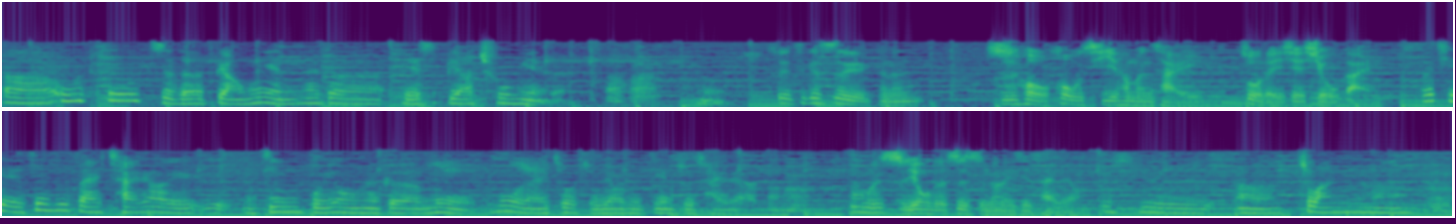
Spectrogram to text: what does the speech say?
呃屋屋子的表面那个也是比较粗面的，嗯哼，嗯，所以这个是可能。之后后期他们才做了一些修改，而且建筑材材料也也已经不用那个木木来做主要的建筑材料了。嗯，那我们使用的是什么样的一些材料？就是啊砖啊，嗯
